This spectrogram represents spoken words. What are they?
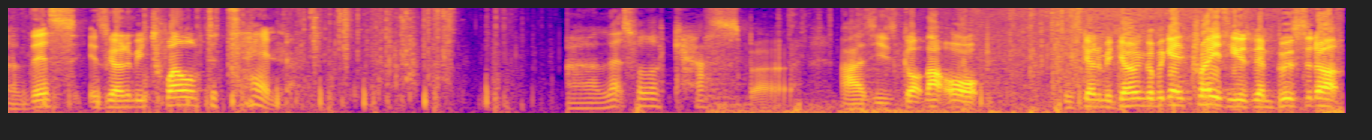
And this is going to be 12 to 10. Uh, let's follow Casper. As he's got that orb, He's going to be going up against Crazy, who's been boosted up.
